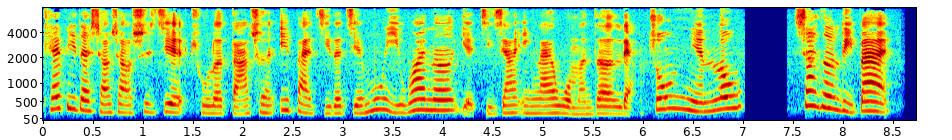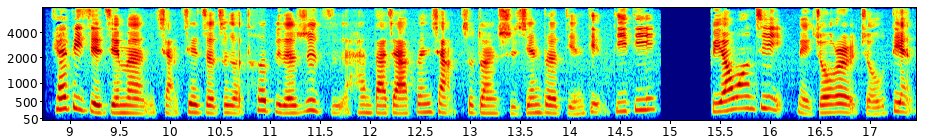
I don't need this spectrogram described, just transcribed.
k a t h y 的小小世界除了达成一百集的节目以外呢，也即将迎来我们的两周年喽。下个礼拜 k a t h y 姐姐们想借着这个特别的日子，和大家分享这段时间的点点滴滴。不要忘记每周二九点，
